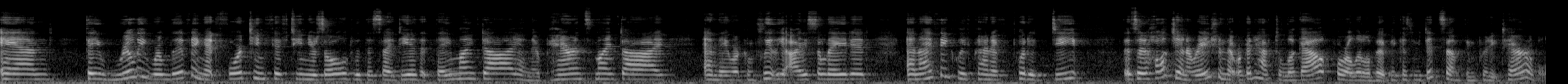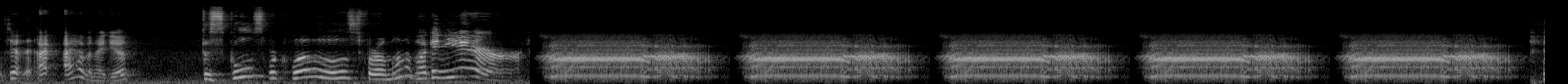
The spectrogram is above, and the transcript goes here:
And they really were living at 14, 15 years old with this idea that they might die and their parents might die, and they were completely isolated. And I think we've kind of put a deep, there's a whole generation that we're going to have to look out for a little bit because we did something pretty terrible Yeah. I, I have an idea. The schools were closed for a motherfucking year.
